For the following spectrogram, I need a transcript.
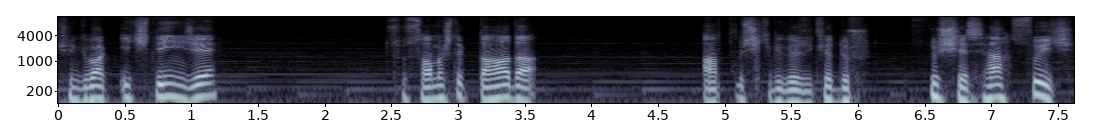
Çünkü bak iç deyince susamışlık daha da artmış gibi gözüküyor. Dur. Su şişesi. Ha su iç.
